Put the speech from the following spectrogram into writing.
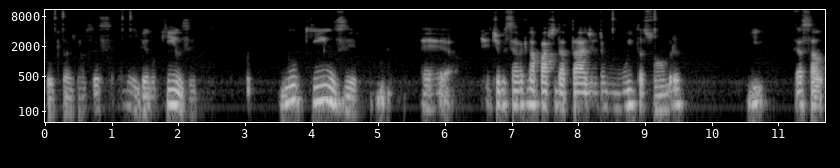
foi o que nós Vamos ver no 15. No 15, é, a gente observa que na parte da tarde tem muita sombra e essa,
